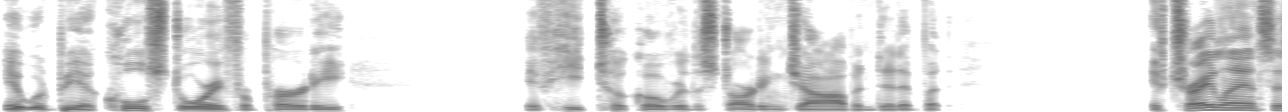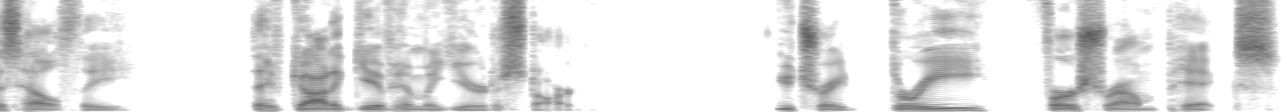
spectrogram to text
it would be a cool story for Purdy if he took over the starting job and did it, but if Trey Lance is healthy, they've got to give him a year to start. You trade three first round picks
